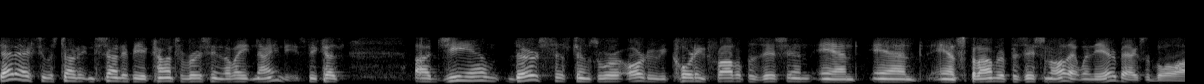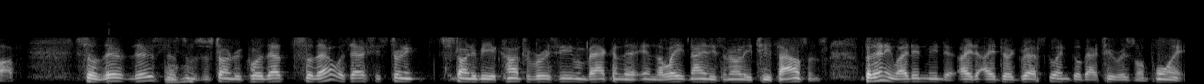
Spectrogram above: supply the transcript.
That actually was starting starting to be a controversy in the late '90s because uh, GM, their systems were already recording throttle position and and and speedometer position, all that when the airbags would blow off. So their their Mm-hmm. systems were starting to record that. So that was actually starting starting to be a controversy even back in the in the late '90s and early 2000s. But anyway, I didn't mean to. I, I digress. Go ahead and go back to your original point.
